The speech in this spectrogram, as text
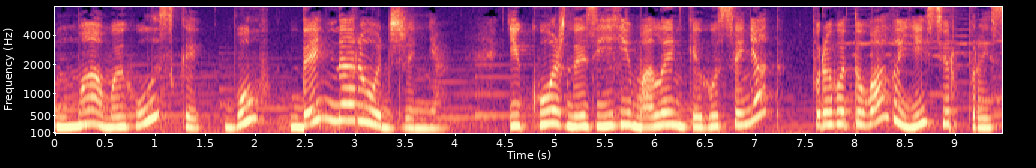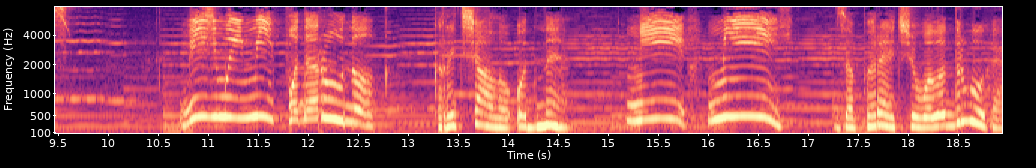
У мами гуски був день народження, і кожне з її маленьких гусенят приготувало їй сюрприз. Візьми мій подарунок. Кричало одне, Ні, мій. заперечувало друге,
